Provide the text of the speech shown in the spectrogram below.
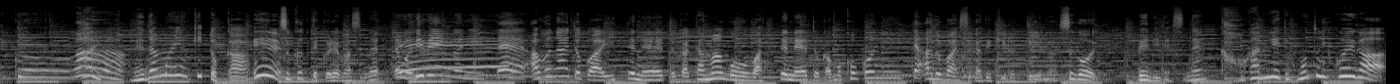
くんは目玉焼きとかええ。作ってくれますね、でもええリビングに危ないとこは行ってねとか卵を割ってねとかもうここに行ってアドバイスができるっていうのはすごい便利ですね。顔が見えて本当に声が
